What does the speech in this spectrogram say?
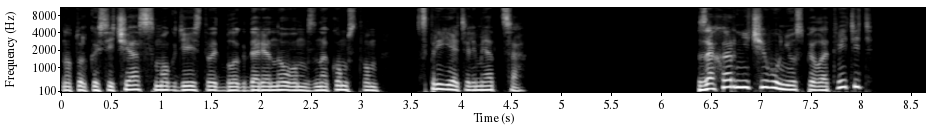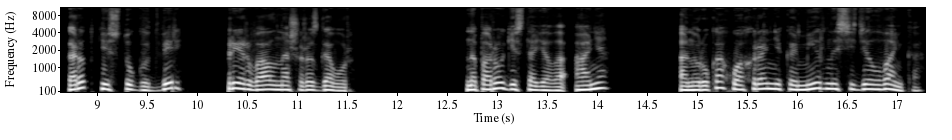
Но только сейчас смог действовать благодаря новым знакомствам с приятелями отца. Захар ничего не успел ответить. Короткий стук в дверь прервал наш разговор. На пороге стояла Аня, а на руках у охранника мирно сидел Ванька.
